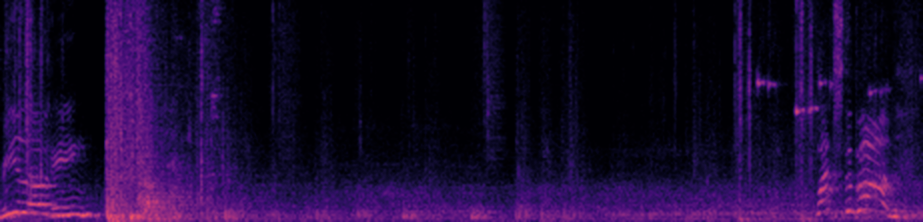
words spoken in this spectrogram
Reloading. Watch the bomb!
